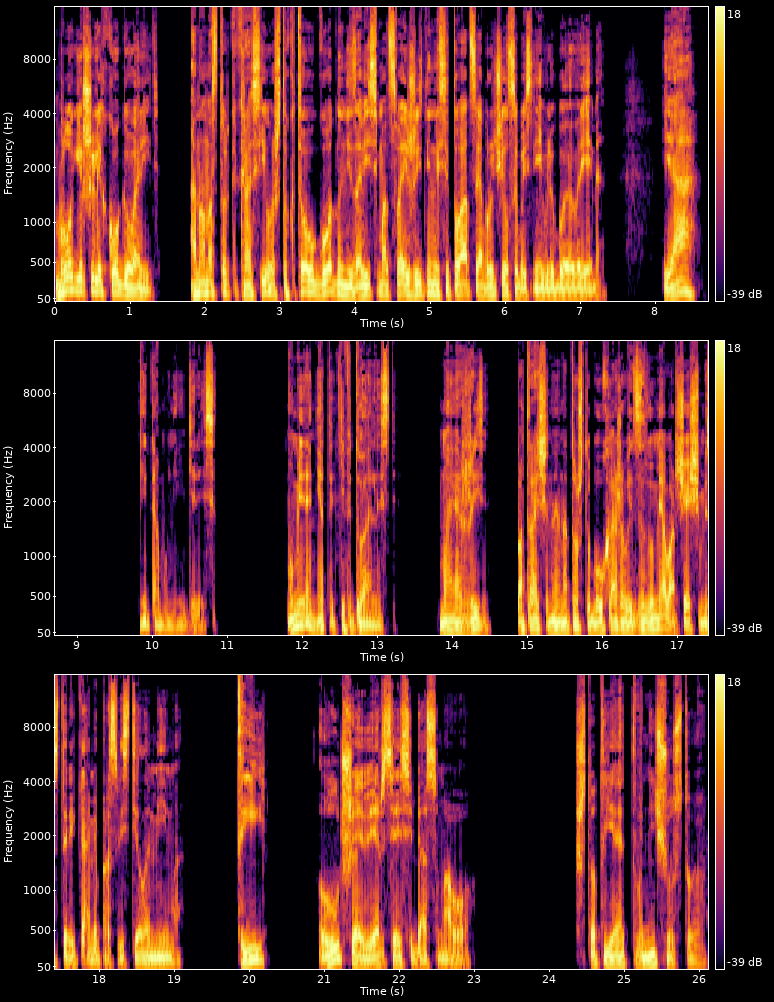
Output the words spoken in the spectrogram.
Блогерше легко говорить. Она настолько красива, что кто угодно, независимо от своей жизненной ситуации, обручился бы с ней в любое время. Я никому не интересен. У меня нет индивидуальности. Моя жизнь, потраченная на то, чтобы ухаживать за двумя ворчащими стариками, просвистела мимо. Ты — лучшая версия себя самого. Что-то я этого не чувствую.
